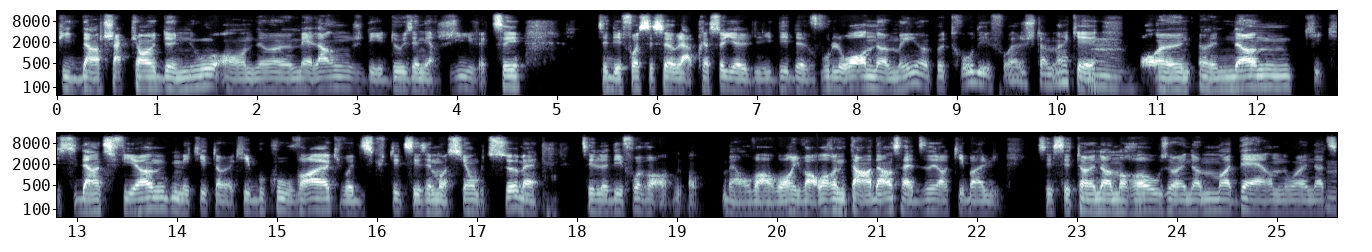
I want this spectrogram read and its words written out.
puis dans chacun de nous, on a un mélange des deux énergies. Fait que, des fois, c'est ça. Après ça, il y a l'idée de vouloir nommer un peu trop, des fois, justement, que hmm. un, homme qui, s'identifie homme, mais qui est, un, qui est beaucoup ouvert, qui va discuter de ses émotions et tout ça, mais là, des fois, ben, on va avoir, il va avoir une tendance à dire OK, ben lui, c'est un homme rose ou un homme moderne ou un autre.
